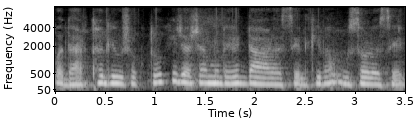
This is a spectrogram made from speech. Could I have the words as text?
पदार्थ घेऊ शकतो की ज्याच्यामध्ये डाळ असेल किंवा उसळ असेल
